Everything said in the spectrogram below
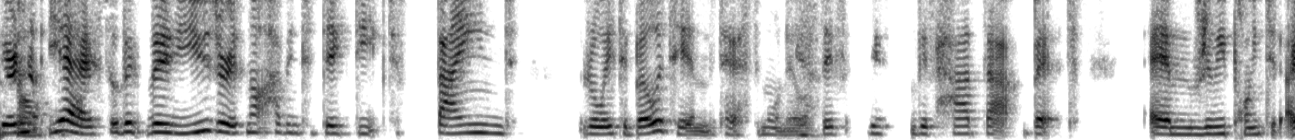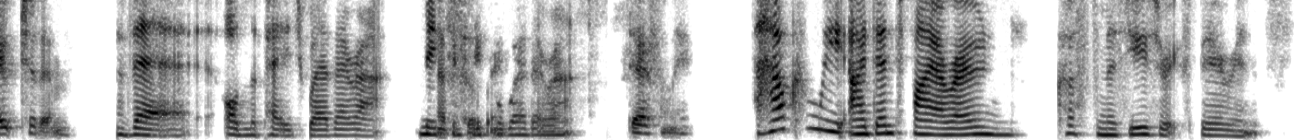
you're not, yeah so the, the user is not having to dig deep to find relatability in the testimonials. Yeah. they've, they've they've had that bit um really pointed out to them. There on the page where they're at meeting Absolutely. people where they're at. Definitely. How can we identify our own customers user experience?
